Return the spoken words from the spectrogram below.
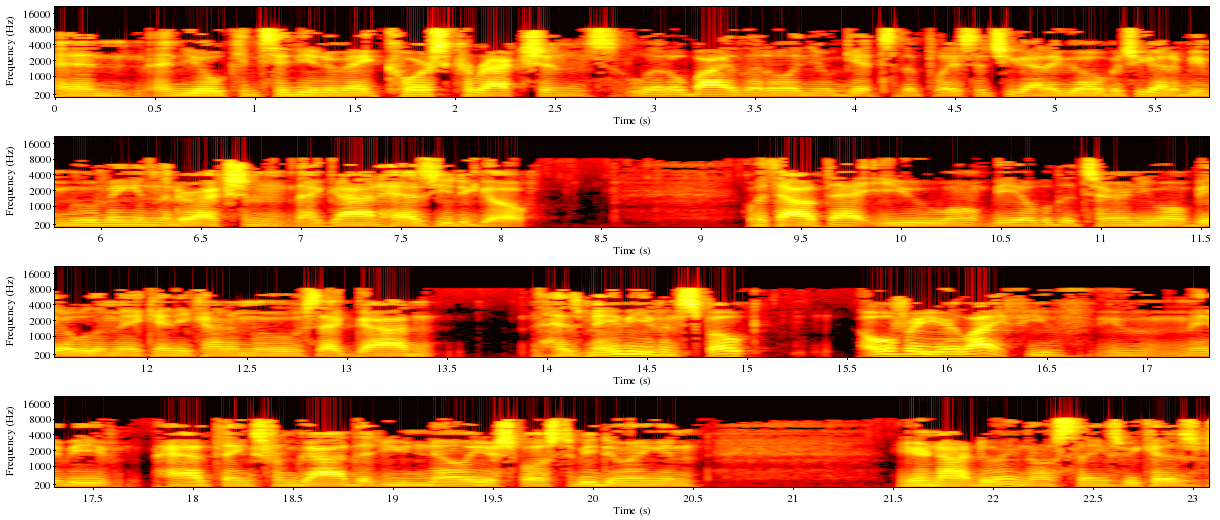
And, and you'll continue to make course corrections little by little and you'll get to the place that you got to go, but you got to be moving in the direction that God has you to go. Without that, you won't be able to turn. You won't be able to make any kind of moves that God has maybe even spoke over your life. You've you maybe had things from God that you know you're supposed to be doing, and you're not doing those things because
